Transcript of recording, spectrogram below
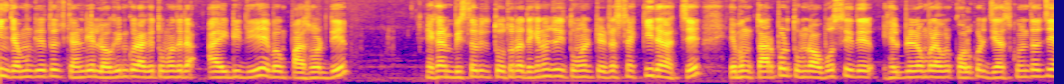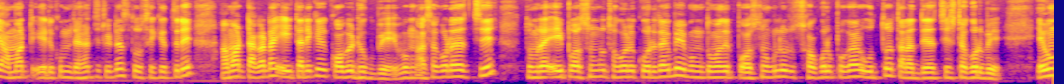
ইন যেমন কি ক্যান্ডিডেট লগ ইন করে আগে তোমাদের আইডি দিয়ে এবং পাসওয়ার্ড দিয়ে এখানে বিস্তারিত তথ্যটা দেখে নাও, যদি তোমার স্টেটাসটা কী দেখাচ্ছে, এবং তারপর তোমরা অবশ্যই এদের হেল্পলাইন নম্বরে আবার কল করে জিজ্ঞাসা করে নিতে যে আমার এরকম দেখাচ্ছে স্টেটাস তো সেক্ষেত্রে আমার টাকাটা এই তারিখে কবে ঢুকবে? এবং আশা করা যাচ্ছে তোমরা এই প্রশ্নগুলো সকলে করে থাকবে এবং তোমাদের প্রশ্নগুলোর সকল প্রকার উত্তর তারা দেওয়ার চেষ্টা করবে। এবং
